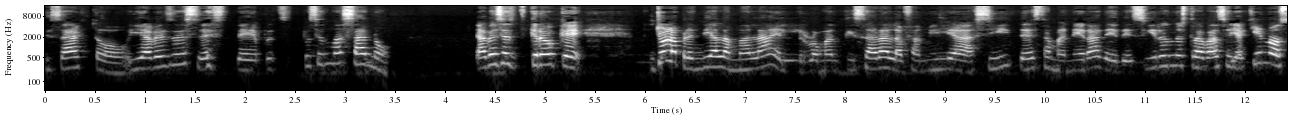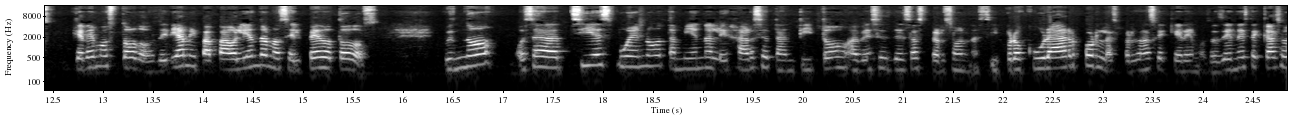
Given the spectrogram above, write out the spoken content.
Exacto, y a veces este, pues, pues es más sano. A veces creo que yo lo aprendí a la mala, el romantizar a la familia así, de esta manera, de decir es nuestra base y aquí nos queremos todos, diría mi papá, oliéndonos el pedo todos. Pues no, o sea, sí es bueno también alejarse tantito a veces de esas personas y procurar por las personas que queremos. O en este caso,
